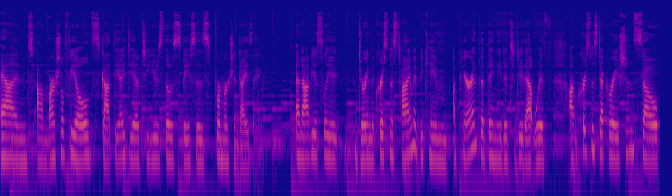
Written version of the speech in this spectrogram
And um, Marshall Field's got the idea to use those spaces for merchandising. And obviously, during the Christmas time, it became apparent that they needed to do that with um, Christmas decorations. So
